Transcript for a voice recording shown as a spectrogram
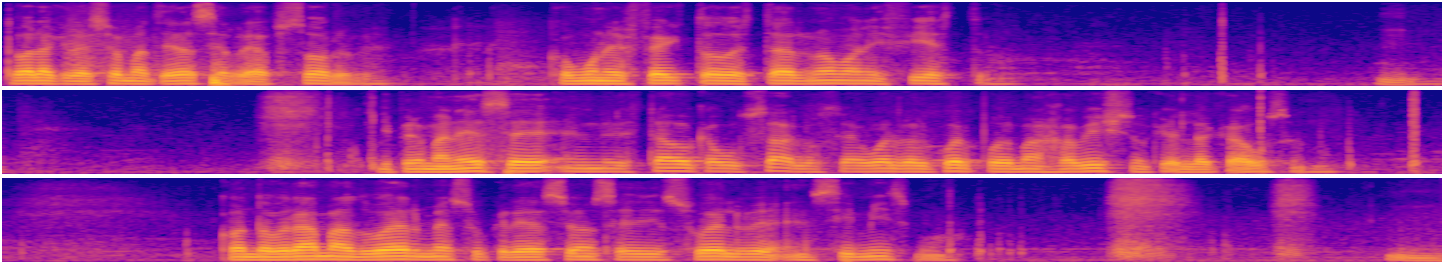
toda la creación material se reabsorbe como un efecto de estar no manifiesto. Mm. Y permanece en el estado causal, o sea, vuelve al cuerpo de Mahavishnu, que es la causa. Cuando Brahma duerme, su creación se disuelve en sí mismo. Mm.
